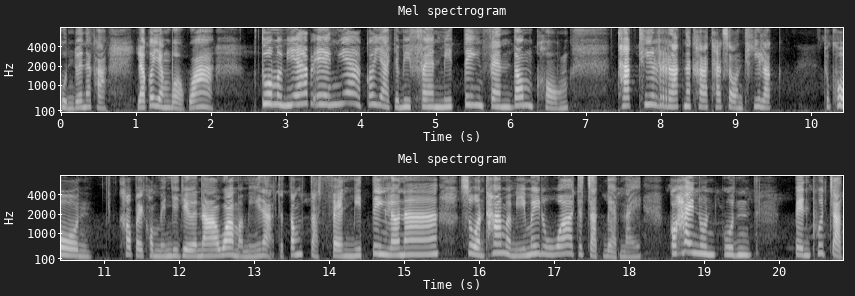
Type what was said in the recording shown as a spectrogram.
กุลด้วยนะคะ แล้วก็ยังบอกว่าตัวหมามีแอปเองเนี่ย ก็อยากจะมีแฟนมิทติ้งแฟนดอมของทักที่รักนะคะ ทักษรที่รัก ทุกคนเข้าไปคอมเมนต์เยอะๆนะว่ามามีน่ะจะต้องจัดแฟนมิทติ้งแล้วนะ ส่วนถ้ามามีไม่รู้ว่าจะจัดแบบไหน ก็ให้นนกุลเป็นผู้จัด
